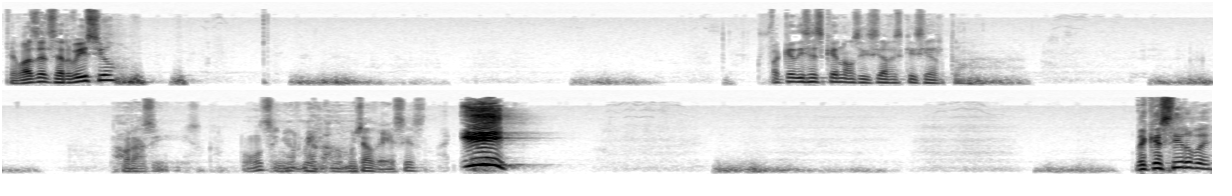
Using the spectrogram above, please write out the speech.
¿Te vas del servicio? ¿Para qué dices que no si sabes que es cierto? Ahora sí. Oh, Señor, me ha hablado muchas veces. ¿Y? ¿De qué sirve?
